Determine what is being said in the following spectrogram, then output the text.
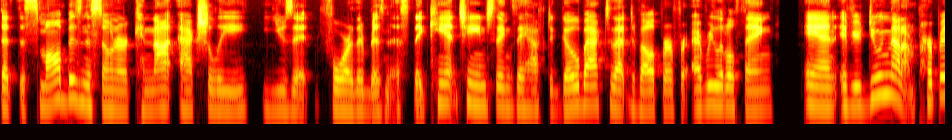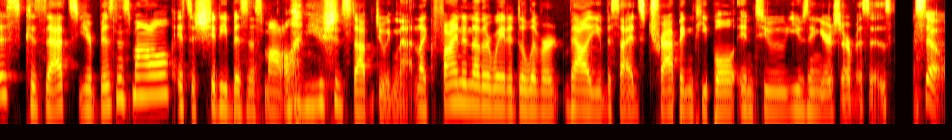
that the small business owner cannot actually use it for their business. They can't change things. They have to go back to that developer for every little thing. And if you're doing that on purpose, because that's your business model, it's a shitty business model and you should stop doing that. Like find another way to deliver value besides trapping people into using your services. So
